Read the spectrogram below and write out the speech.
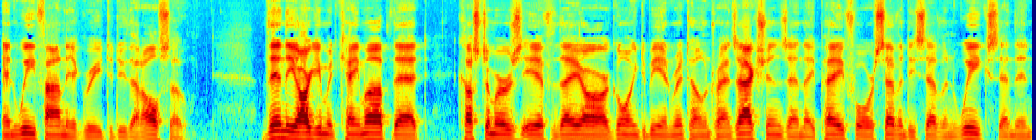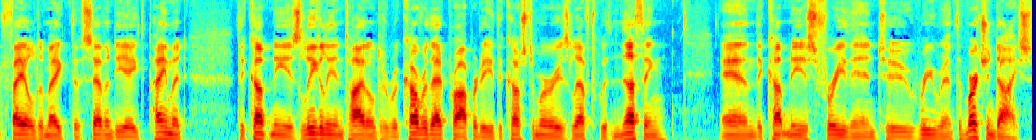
And we finally agreed to do that also. Then the argument came up that customers, if they are going to be in rent-own transactions and they pay for 77 weeks and then fail to make the 78th payment, the company is legally entitled to recover that property. The customer is left with nothing, and the company is free then to re-rent the merchandise.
